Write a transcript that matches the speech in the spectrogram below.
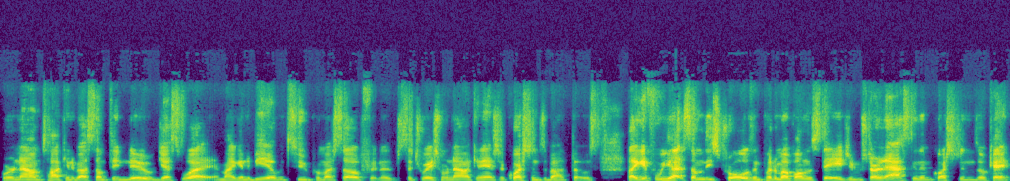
where now I'm talking about something new, guess what? Am I going to be able to put myself in a situation where now I can answer questions about those? Like if we got some of these trolls and put them up on the stage and we started asking them questions, okay,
